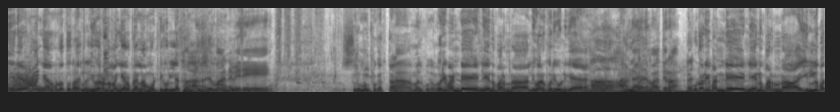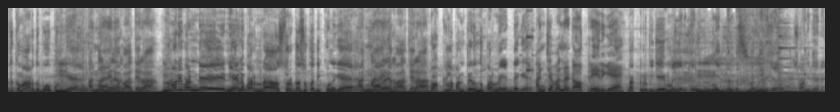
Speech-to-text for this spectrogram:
ಏನೇನು ಮಂಗ್ಯಾಲ ಮಾಡೋದು ಇವರನ್ನು ಮಂಗ್ಯಾಲ ಪ್ಲೇ ನಮ್ಮ ಒಟ್ಟಿಗೆ ಉಲ್ಲೆ ಅಂದು ಮಾನವೇರೆ ಸುರು ಮಲ್ಪಗತ್ತ ಒರಿ ಬಂಡೆ ನೇನು ಬರ್ರ ಲಿವರ್ ಕುರಿ ಅಂದಾಯನ ಬಾತೆರ ಉಡೋರಿ ಬಂಡೆ ನೇನು ಬರ್ರ ಇಲ್ಲು ಬದುಕು ಮಾರದು ಬೋಪುಣ್ಗೆ ಅಂದಾಯನ ಬಾತೆರ ನೊನೊರಿ ಬಂಡೆ ನೇನು ಬರ್ರ ಸ್ವರ್ಗ ಸುಖ ದಿಕ್ಕುಣಿಗೆ ಡಾಕ್ಟರ್ ಡಾಕ್ಟರ್ಲ ಪನ್ಪೇರು ಒಂದು ಪರ್ನ ಎಡ್ಡೆಗೆ? ಅಂಚೆ ಬನ್ನ ಏರಿಗೆ ಡಾಕ್ಟರ್ ವಿಜಯ ಮಲ್ಯರಿಗೆ. ಇತ್ತಂತ ಸ್ವಾಮಿ ದೇವರೇ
